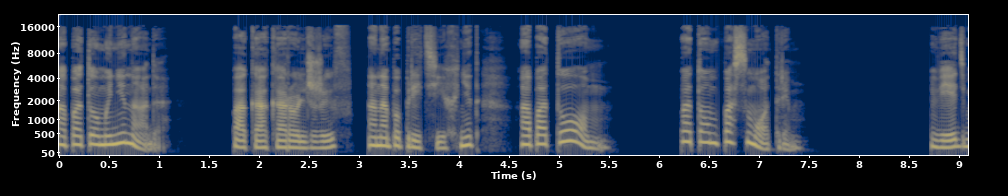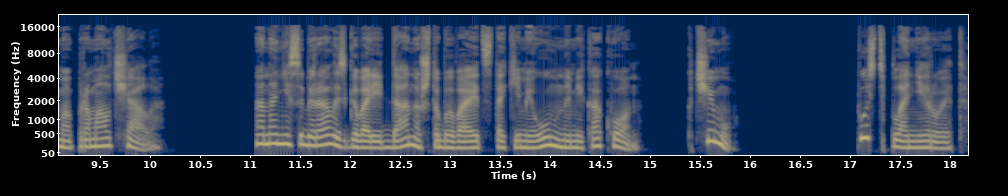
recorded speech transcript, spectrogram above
А потом и не надо. Пока король жив, она попритихнет, а потом... Потом посмотрим. Ведьма промолчала. Она не собиралась говорить Дану, что бывает с такими умными, как он. К чему? Пусть планирует.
